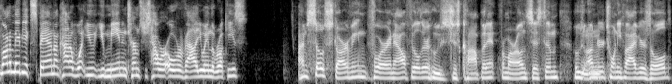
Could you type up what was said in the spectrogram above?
want to maybe expand on kind of what you you mean in terms of just how we're overvaluing the rookies? I'm so starving for an outfielder who's just competent from our own system, who's mm-hmm. under 25 years old,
